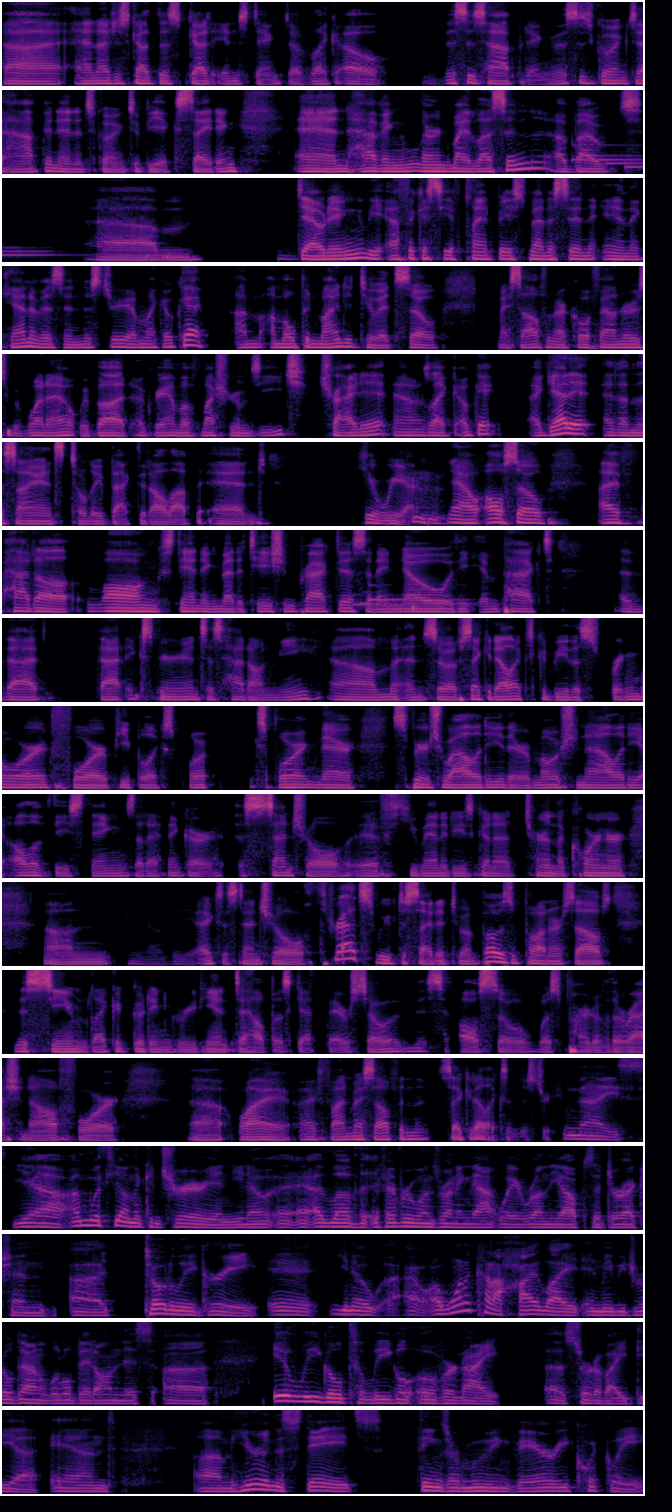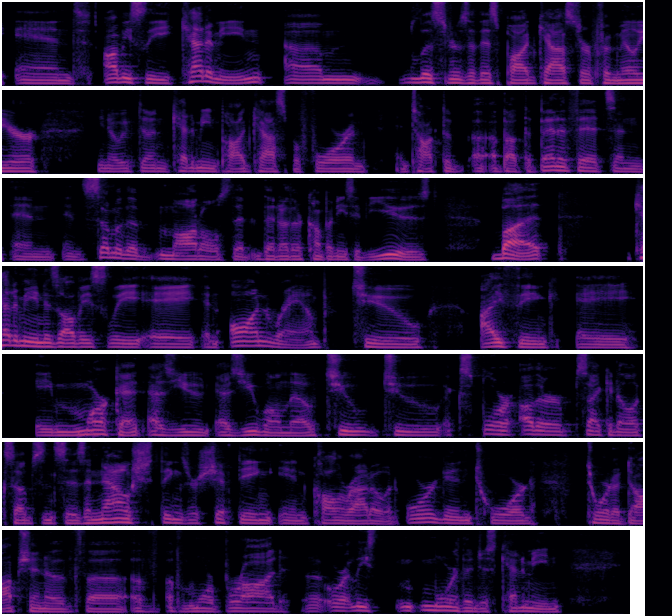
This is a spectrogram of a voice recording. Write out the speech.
Uh, and I just got this gut instinct of like, oh, this is happening. This is going to happen and it's going to be exciting. And having learned my lesson about um, doubting the efficacy of plant-based medicine in the cannabis industry, I'm like, okay, I'm I'm open-minded to it. So myself and our co-founders, we went out, we bought a gram of mushrooms each, tried it, and I was like, okay, I get it. And then the science totally backed it all up. And here we are. Mm-hmm. Now, also, I've had a long standing meditation practice and I know the impact that that experience has had on me. Um, and so if psychedelics could be the springboard for people explore, exploring their spirituality, their emotionality, all of these things that I think are essential if humanity is going to turn the corner on you know the existential threats we've decided to impose upon ourselves. This seemed like a good ingredient to help us get there. So this also was part of the rationale for uh, why I find myself in the psychedelics industry. Nice. Yeah, I'm with you on the contrarian. You know, I, I love that if everyone's running that way, run the opposite direction. Uh, Totally agree. Uh, you know, I, I want to kind of highlight and maybe drill down a little bit on this uh, illegal to legal overnight uh, sort of idea. And um, here in the States, things are moving very quickly. And obviously, ketamine, um, listeners of this podcast are familiar. You know, we've done ketamine podcasts before and and talked to, uh, about the benefits and and and some of the models that that other companies have used. But ketamine is obviously a an on ramp to, I think, a a market as you as you well know to to explore other psychedelic substances. And now sh- things are shifting in Colorado and Oregon toward toward adoption of uh, of of more broad uh, or at least more than just ketamine.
